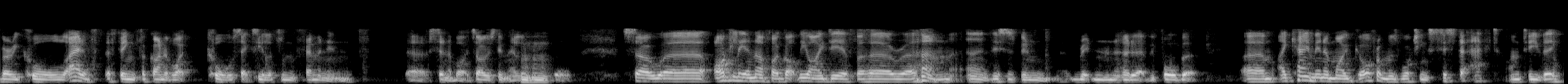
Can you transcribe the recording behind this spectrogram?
very cool. I had a thing for kind of like cool, sexy looking feminine uh, Cenobites. I always think they look mm-hmm. cool. So uh, oddly enough, I got the idea for her. Um, and this has been written and heard about before, but um, I came in and my girlfriend was watching Sister Act on TV.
